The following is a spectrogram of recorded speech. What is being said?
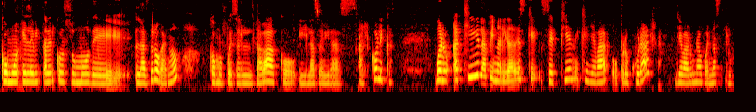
como el evitar el consumo de las drogas, ¿no? Como pues el tabaco y las bebidas alcohólicas. Bueno, aquí la finalidad es que se tiene que llevar o procurar llevar una buena salud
